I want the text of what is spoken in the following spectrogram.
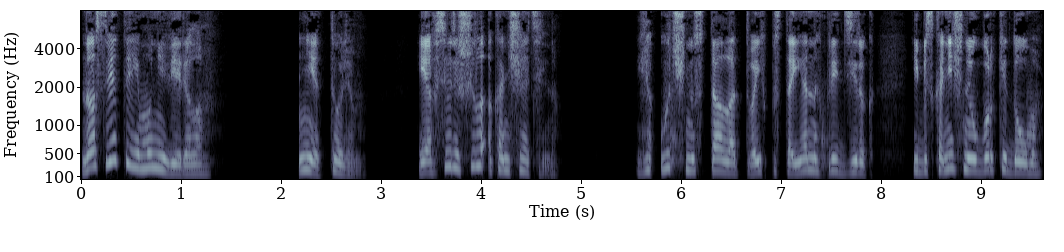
Но Света ему не верила. «Нет, Толя, я все решила окончательно. Я очень устала от твоих постоянных придирок и бесконечной уборки дома.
